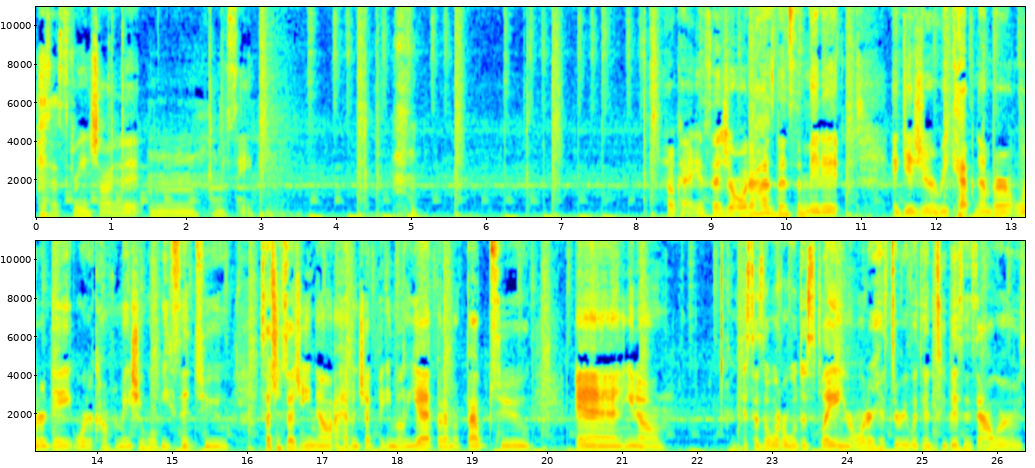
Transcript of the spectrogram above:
Because I screenshotted it. Mm, let me see. okay, it says your order has been submitted. It gives you a recap number, order date, order confirmation will be sent to such and such email. I haven't checked the email yet, but I'm about to. And you know it says the order will display in your order history within two business hours.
